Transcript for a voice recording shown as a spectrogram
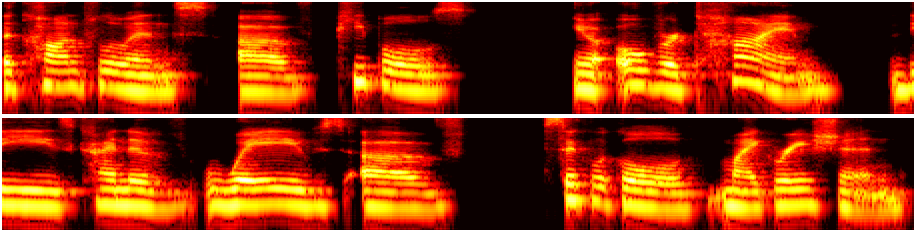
the confluence of peoples you know over time these kind of waves of cyclical migration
